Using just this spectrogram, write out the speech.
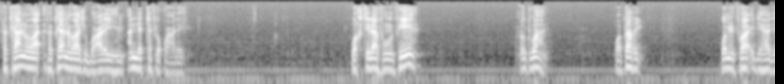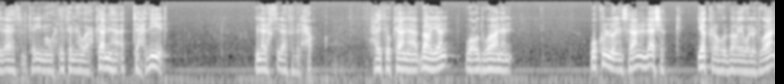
فكان فكان واجب عليهم أن يتفقوا عليه. واختلافهم فيه عدوان وبغي. ومن فوائد هذه الآية الكريمة وحكمها وأحكامها التحذير من الاختلاف في الحق حيث كان بغيا وعدوانا. وكل إنسان لا شك يكره البغي والعدوان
